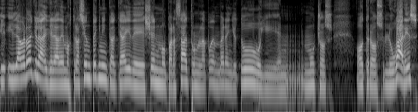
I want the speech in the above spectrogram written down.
Y, la verdad que la, demostración técnica que hay de Shenmue para Saturn, la pueden ver en YouTube y en muchos otros lugares,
